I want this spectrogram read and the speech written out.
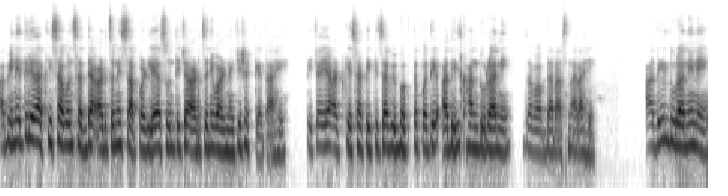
अभिनेत्री राखी सावंत सध्या अडचणीत सापडले असून तिच्या अडचणी वाढण्याची शक्यता आहे. तिच्या या अटकेसाठी तिचा विभक्त पती आदिल खान दुराने जबाबदार असणार आहे. आदिल दुरानीने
